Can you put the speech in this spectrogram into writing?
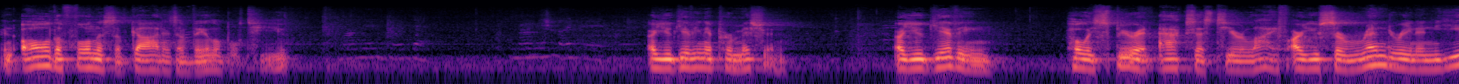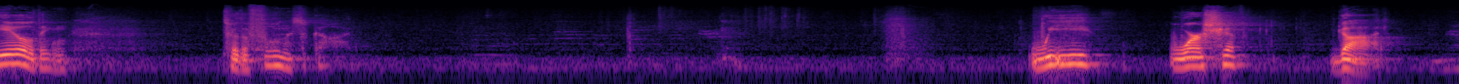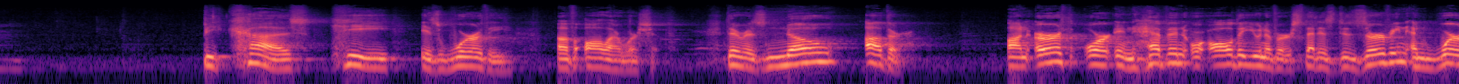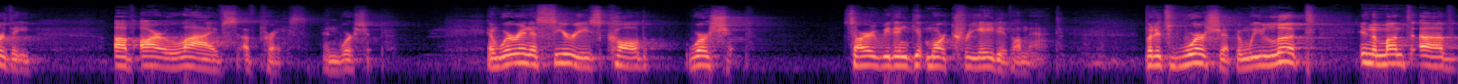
And all the fullness of God is available to you. Are you giving it permission? Are you giving Holy Spirit access to your life? Are you surrendering and yielding to the fullness of God? We worship God because he is worthy of all our worship. There is no other on earth or in heaven or all the universe that is deserving and worthy of our lives of praise and worship. And we're in a series called Worship. Sorry we didn't get more creative on that. But it's worship. And we looked in the month of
